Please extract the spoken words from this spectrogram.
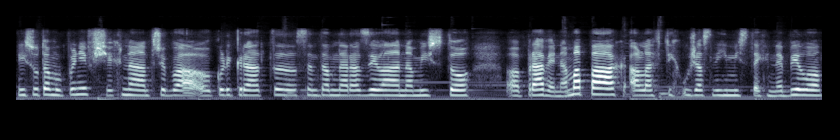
nejsou tam úplně všechna, třeba kolikrát jsem tam narazila na místo eh, právě na mapách, ale v těch úžasných místech nebylo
